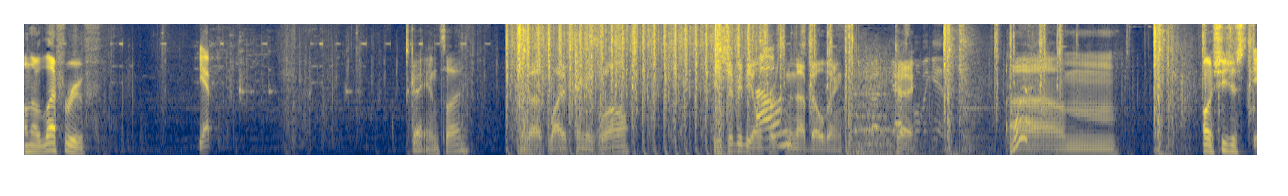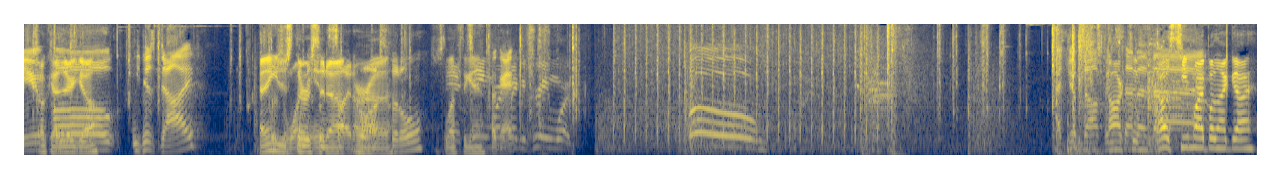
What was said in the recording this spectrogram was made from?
On the left roof. Yep. This guy inside. That live ping as well. He should be the only person in that building. Okay. Um. Oh, she just okay. There you go. Beautiful. He just died. I think he just thirsted out inside or uh, hospital. just left the game. Okay. Make a dream work. Oh. I jumped off Knocked instead him. of That was team wipe on that guy.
